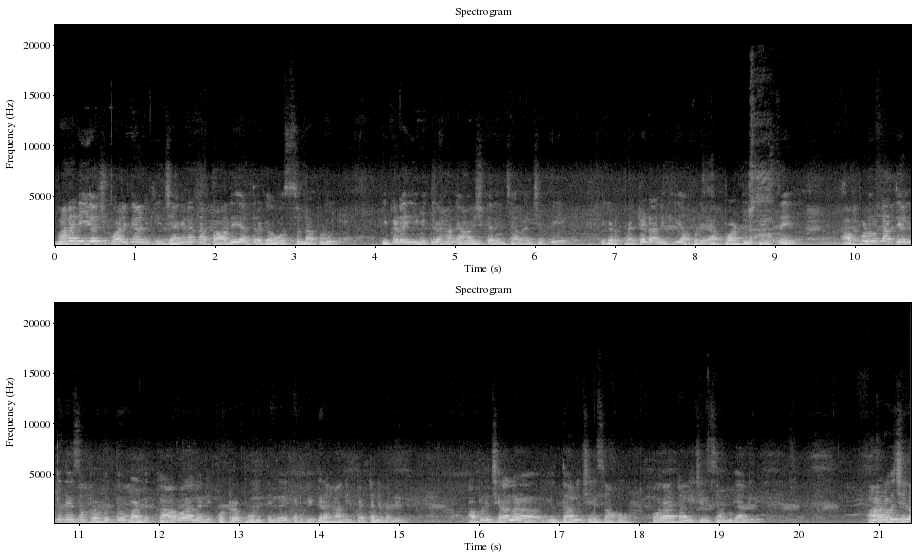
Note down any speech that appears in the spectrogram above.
మన నియోజకవర్గానికి జగనన్న పాదయాత్రగా వస్తున్నప్పుడు ఇక్కడ ఈ విగ్రహాన్ని ఆవిష్కరించాలని చెప్పి ఇక్కడ పెట్టడానికి అప్పుడు ఏర్పాట్లు చేస్తే అప్పుడున్న తెలుగుదేశం ప్రభుత్వం వాళ్ళు కావాలని కుట్రపూరితంగా ఇక్కడ విగ్రహాన్ని పెట్టనివ్వలేదు. అప్పుడు చాలా యుద్ధాలు చేశాము పోరాటాలు చేశాము కానీ ఆ రోజున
